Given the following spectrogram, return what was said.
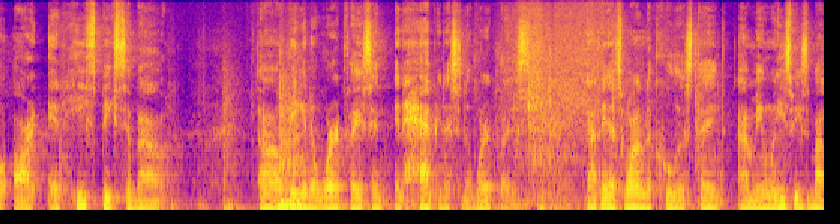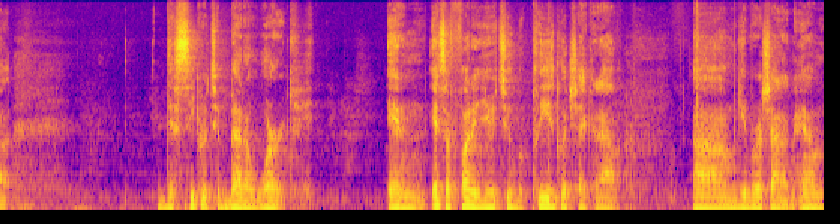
O R, and he speaks about uh, being in the workplace and, and happiness in the workplace. And I think that's one of the coolest things. I mean, when he speaks about the secret to better work, and it's a funny YouTube. Please go check it out. Um, give her a shout out to him.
